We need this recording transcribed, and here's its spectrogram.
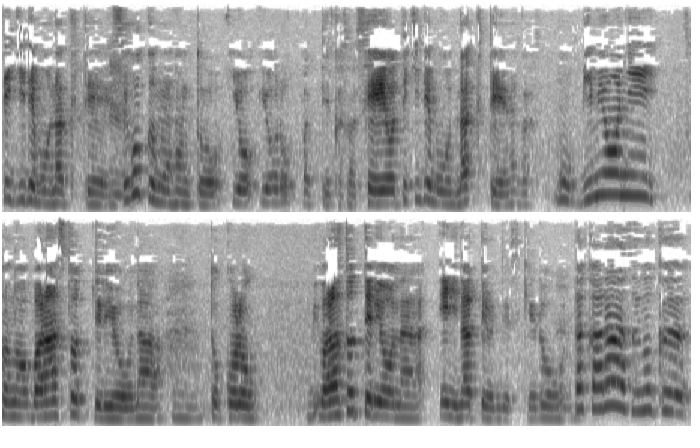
的でもなくて、うん。すごくもう本当ヨヨーロッパっていうかその西洋的でもなくてなんかもう微妙にそのバランス取ってるようなうん。ところバランス取ってるような絵になってるんですけど、うん。だからすごく、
